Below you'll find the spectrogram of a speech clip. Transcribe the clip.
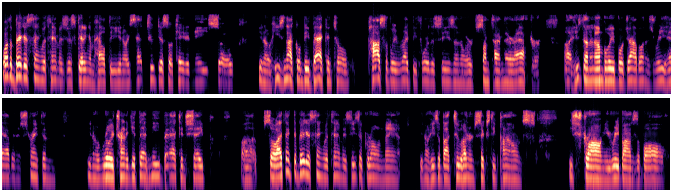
Well, the biggest thing with him is just getting him healthy. You know, he's had two dislocated knees, so you know he's not going to be back until possibly right before the season or sometime thereafter. Uh, he's done an unbelievable job on his rehab and his strength and, you know, really trying to get that knee back in shape. Uh, so I think the biggest thing with him is he's a grown man. You know, he's about 260 pounds. He's strong. He rebounds the ball.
